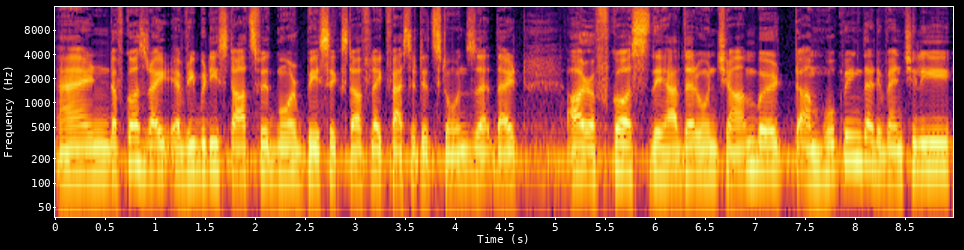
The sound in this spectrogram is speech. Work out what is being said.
And of course, right, everybody starts with more basic stuff like faceted stones that, that are, of course, they have their own charm. But I'm hoping that eventually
